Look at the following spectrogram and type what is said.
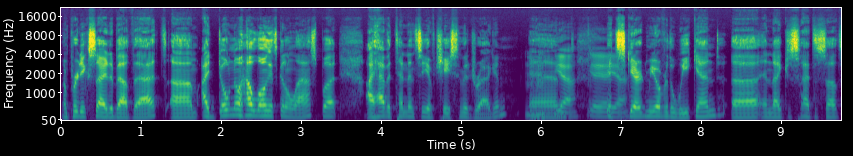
I'm pretty excited about that. Um, I don't know how long it's gonna last, but I have a tendency of chasing the dragon, and Yeah, yeah, yeah. it yeah. scared me over the weekend, uh, and I just had to sell, Do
